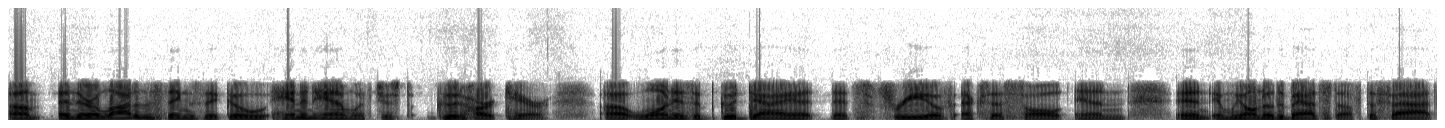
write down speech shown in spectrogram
Um, and there are a lot of the things that go hand in hand with just good heart care. Uh, one is a good diet that's free of excess salt and and and we all know the bad stuff, the fats,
